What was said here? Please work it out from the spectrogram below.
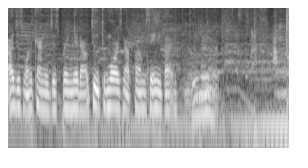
I just want to kind of just bring that out too. Tomorrow's not promised to anybody. I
